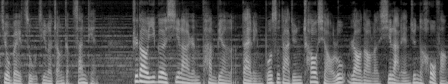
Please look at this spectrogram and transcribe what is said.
就被阻击了整整三天。直到一个希腊人叛变了，带领波斯大军抄小路绕到了希腊联军的后方，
